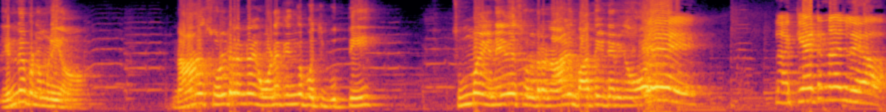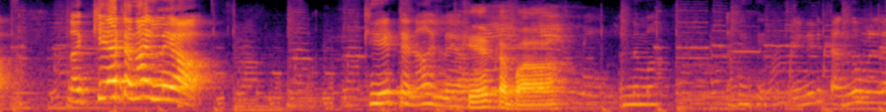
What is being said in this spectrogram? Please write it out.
என்ன பண்ண முடியும்? நான் சொல்றேன்னா உனக்கு எங்க போச்சு புத்தி? சும்மா என்னையவே சொல்றேன் நானும் பாத்துக்கிட்டே இருக்கேன். நான் கேட்டனா இல்லையா? நான் கேட்டனா இல்லையா? கேட்டனா இல்லையா? கேட்டப்பா. என்னம்மா? என்னடி தங்க முடியல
